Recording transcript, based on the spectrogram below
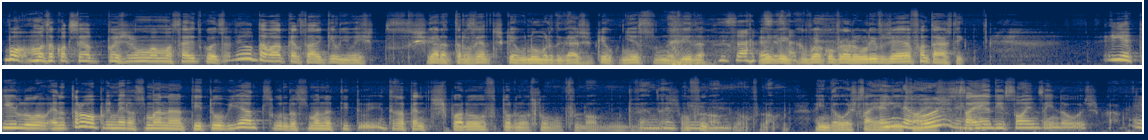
Bom, mas aconteceu depois uma, uma série de coisas. Eu estava a pensar aquilo e isto chegar a 300, que é o número de gajos que eu conheço na vida, Exato, é que, que vai comprar o livro já é fantástico. E aquilo entrou a primeira semana titubeante, segunda semana titubeante, e de repente disparou, tornou-se um fenómeno de vendas. Um fenómeno, um fenómeno. Ainda hoje saem Ainda edições. hoje? Saem Ainda- edições ainda hoje. É,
